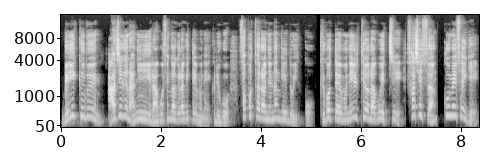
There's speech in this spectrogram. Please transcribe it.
메이급은 아직은 아니라고 생각을 하기 때문에 그리고 서포터라는 한계도 있고 그것 때문에 1티어라고 했지 사실상 꿈의 세계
